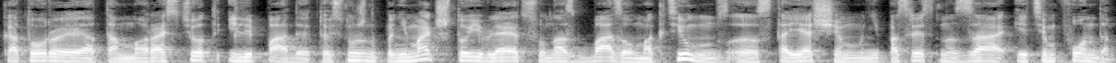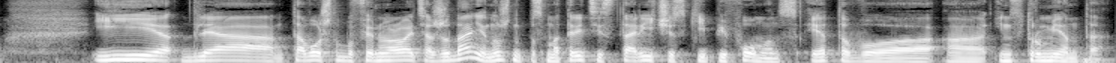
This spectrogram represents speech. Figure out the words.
которая там растет или падает. То есть нужно понимать, что является у нас базовым активом, э, стоящим непосредственно за этим фондом. И для того, чтобы формировать ожидания, нужно посмотреть исторический перформанс этого инструмента.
